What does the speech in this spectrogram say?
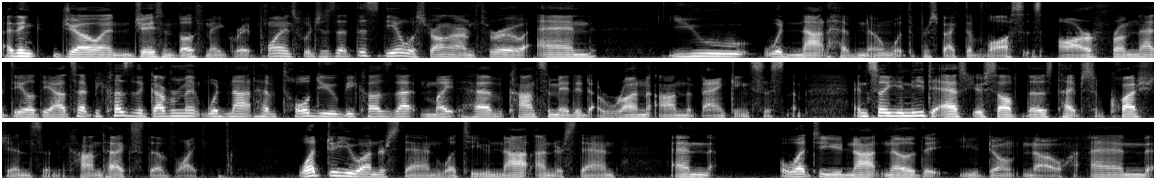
I think Joe and Jason both made great points, which is that this deal was strong armed through and you would not have known what the prospective losses are from that deal at the outset because the government would not have told you because that might have consummated a run on the banking system. And so you need to ask yourself those types of questions in the context of like what do you understand, what do you not understand, and what do you not know that you don't know? And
